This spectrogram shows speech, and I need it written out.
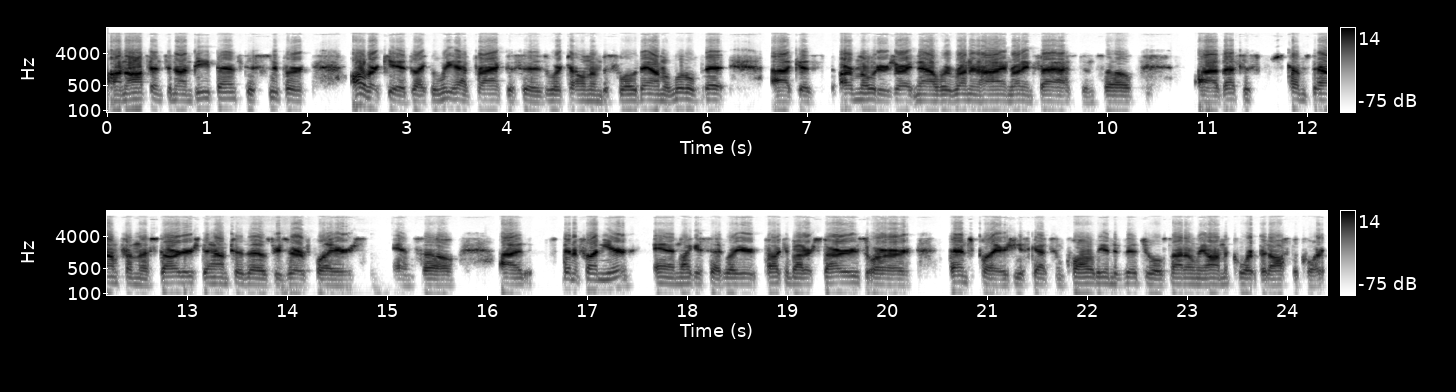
on offense and on defense. Just super. All of our kids, like when we have practices, we're telling them to slow down a little bit because uh, our motors right now we're running high and running fast, and so uh, that just comes down from the starters down to those reserve players. And so uh, it's been a fun year. And like I said, whether you're talking about our starters or our bench players, you just got some quality individuals, not only on the court but off the court.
